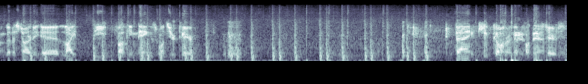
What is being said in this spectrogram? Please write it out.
I'm gonna start uh, light the fucking things once you're clear. Ban, keep covering the fucking stairs.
